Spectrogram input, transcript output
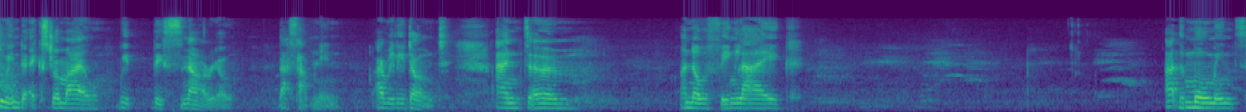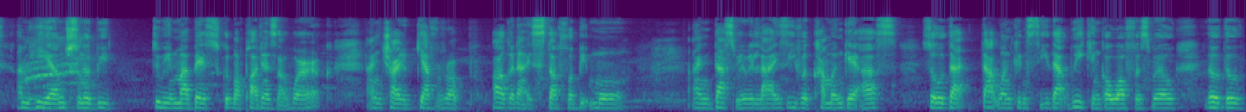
doing the extra mile with this scenario that's happening. I really don't. And um, another thing, like at the moment, I'm here. I'm just gonna be doing my best with my partners at work and try to gather up, organize stuff a bit more. And that's where it lies. Either come and get us so that that one can see that we can go off as well. The the,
